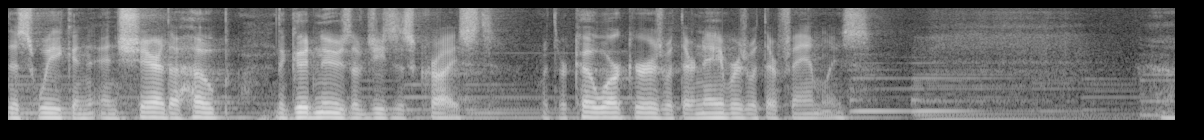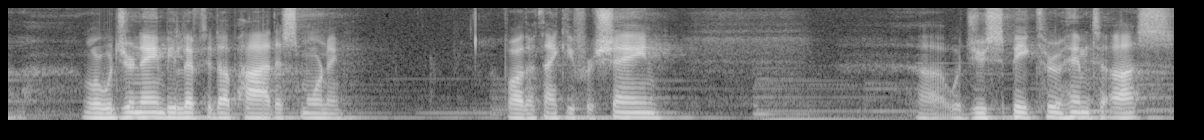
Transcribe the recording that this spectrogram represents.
this week and, and share the hope, the good news of Jesus Christ with their coworkers, with their neighbors, with their families. Uh, Lord, would your name be lifted up high this morning? Father, thank you for Shane. Uh, would you speak through him to us?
